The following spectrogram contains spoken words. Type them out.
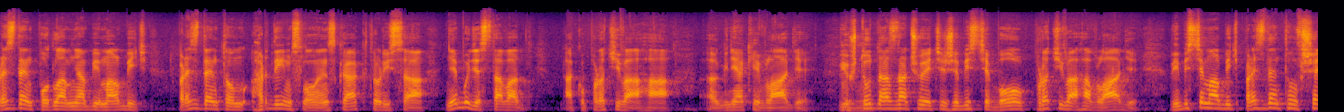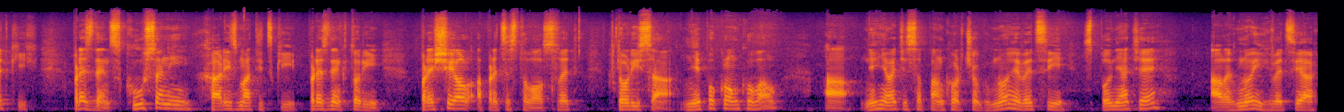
prezident podľa mňa by mal byť prezidentom hrdým Slovenska, ktorý sa nebude stavať ako protiváha e, k nejakej vláde. Vy už tu naznačujete, že by ste bol protiváha vláde. Vy by ste mal byť prezidentom všetkých. Prezident skúsený, charizmatický, prezident, ktorý prešiel a precestoval svet, ktorý sa nepoklonkoval a nehnevajte sa, pán Korčok, mnohé veci splňate, ale v mnohých veciach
